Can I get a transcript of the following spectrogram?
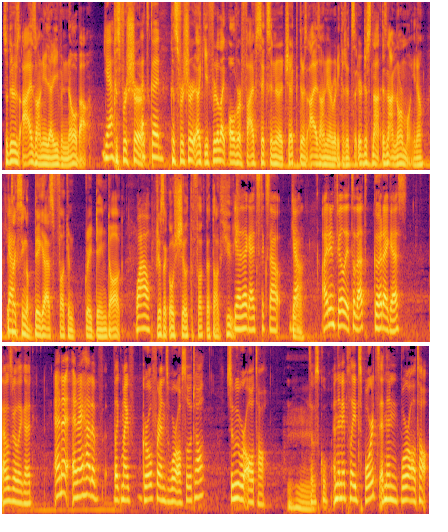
So there's eyes on you that I even know about. Yeah. Because for sure. That's good. Because for sure, like if you're like over five six and you're a chick, there's eyes on you already. Because it's you're just not. It's not normal. You know. Yeah. It's like seeing a big ass fucking Great Dane dog. Wow. Just like, oh shit, what the fuck? That dog's huge. Yeah, that guy sticks out. Yeah. Yeah. I didn't feel it, so that's good, I guess. That was really good. And I, and I had a like my girlfriends were also tall, so we were all tall. Mm-hmm. So it was cool. And then I played sports, and then we're all tall.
